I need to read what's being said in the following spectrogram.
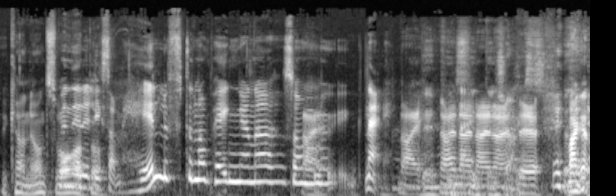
det kan jag inte svara på. Men är det liksom hälften av pengarna som... Nej. Nej, nej, nej. nej, nej, nej. Man, kan,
